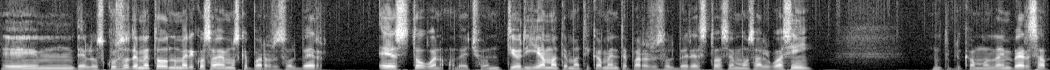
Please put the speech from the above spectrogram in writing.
Em, de los cursos de métodos numéricos sabemos que para resolver esto, bueno, de hecho, en teoría, matemáticamente, para resolver esto hacemos algo así. Multiplicamos la inversa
